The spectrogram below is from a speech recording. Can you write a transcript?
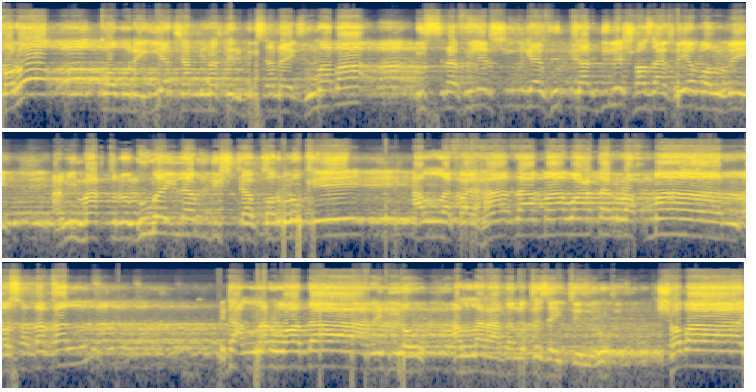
করো, কবরে গিয়া জান্নাতের বিছানায় ঘুমাবা, ইসরাফিলের সিংহায় ফুৎকার দিলে সজাগ হইয়া বলবে, আমি মাত্র ঘুমাইলাম ডিস্টার্ব করল কে? আল্লাহ কয় হাজা মা ওয়াদার রহমান, অসাদাকাল এটা আল্লাহর ওয়াদা, রেডিও আল্লাহর আদালতে যাইতে সবাই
